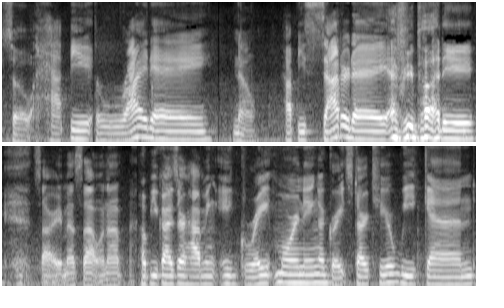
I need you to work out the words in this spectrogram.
So, happy Friday. No, Happy Saturday, everybody. Sorry, messed that one up. Hope you guys are having a great morning, a great start to your weekend.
